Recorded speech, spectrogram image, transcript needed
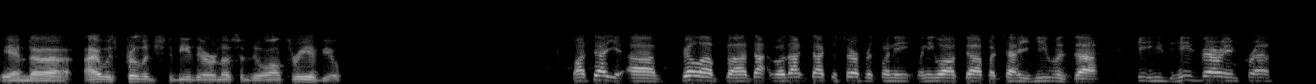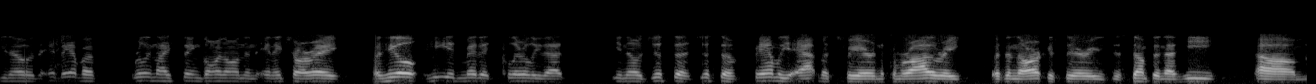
and uh, I was privileged to be there and listen to all three of you. Well, I'll tell you, uh, Philip, uh, doc, well, doc, Dr. Surface, when he when he walked up, I tell you, he was uh, he, he's he's very impressed. You know, they have a really nice thing going on in NHRA, but he'll he admitted clearly that you know just a just a family atmosphere and the camaraderie within the ARCA series is something that he um,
